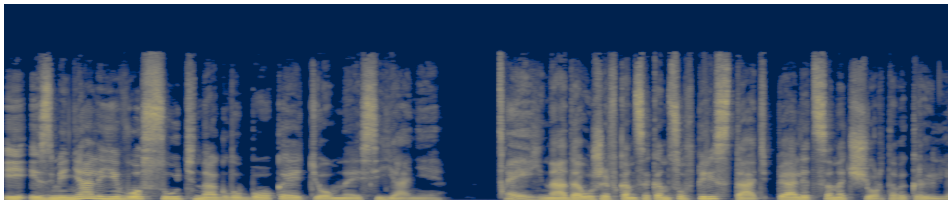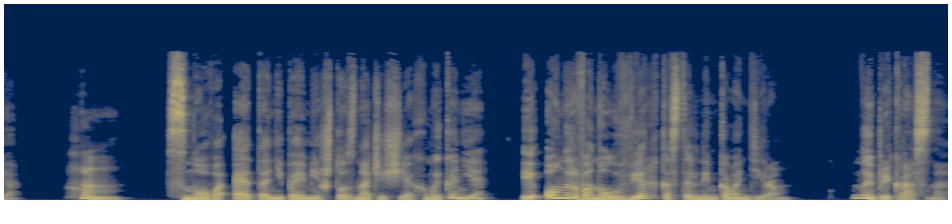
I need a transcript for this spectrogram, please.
и изменяли его суть на глубокое темное сияние. Эй, надо уже в конце концов перестать пялиться на чертовы крылья. Хм, снова это не пойми что значащее хмыканье, и он рванул вверх к остальным командирам. Ну и прекрасно.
